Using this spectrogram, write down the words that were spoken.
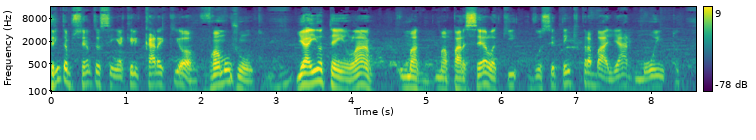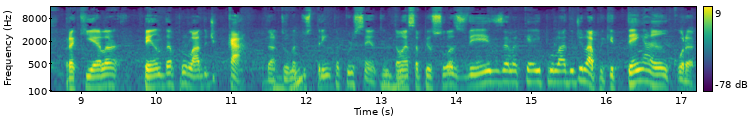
30% assim, aquele cara aqui, ó, vamos junto. E aí eu tenho lá uma, uma parcela que você tem que trabalhar muito para que ela penda para o lado de cá, da turma dos 30%. Então essa pessoa, às vezes, ela quer ir para o lado de lá, porque tem a âncora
